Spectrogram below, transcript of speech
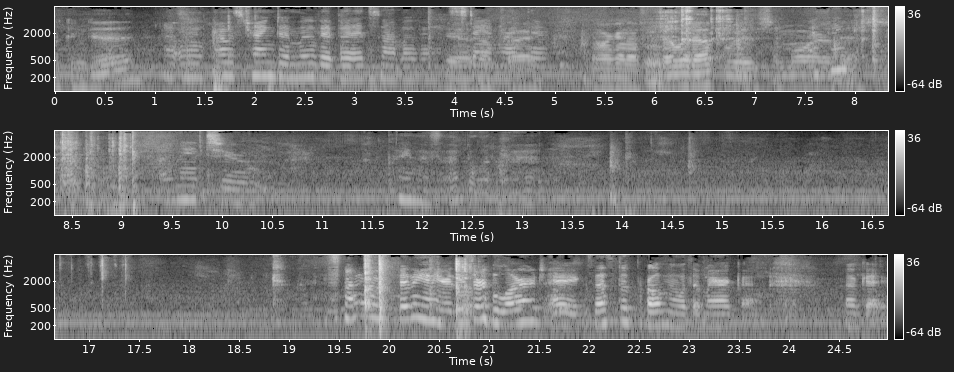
looking good. Uh-oh. I was trying to move it, but it's not moving. It's Yeah, staying right there. Now we're gonna fill it up with some more I of think- this. I need to clean this up a little bit. It's not even fitting in here. These are large eggs. That's the problem with America. Okay.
